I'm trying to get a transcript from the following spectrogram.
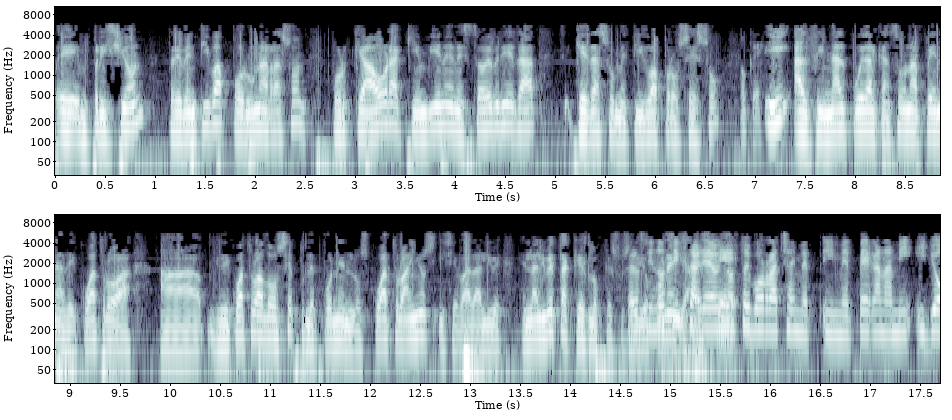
eh, en prisión preventiva por una razón, porque ahora quien viene en estado de ebriedad queda sometido a proceso Ok. y al final puede alcanzar una pena de 4 a, a- de 4 a 12, pues le ponen los 4 años y se va a la libre, en la libreta, que es lo que sucedió Pero si no con ella. zigzagueo Es y que- no estoy borracha y me, y me pegan a mí y yo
